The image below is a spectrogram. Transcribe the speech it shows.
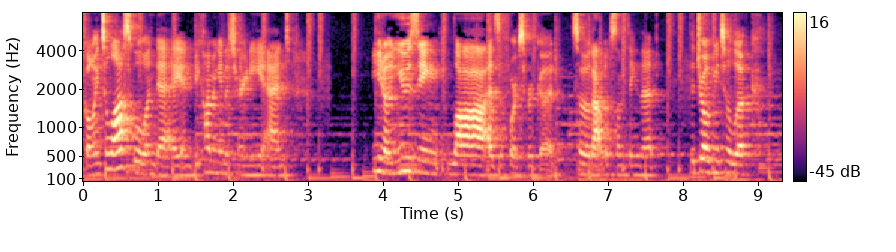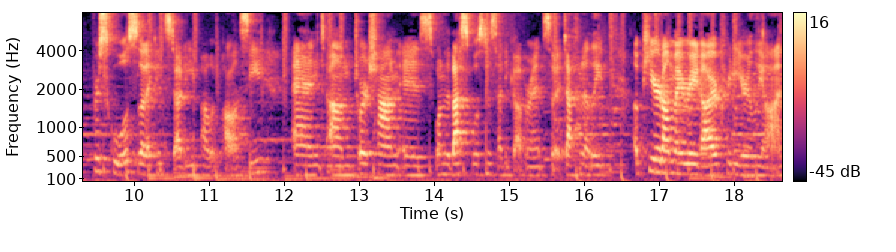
going to law school one day and becoming an attorney and you know using law as a force for good. So that was something that that drove me to look for schools so that I could study public policy. And um, Georgetown is one of the best schools to study government, so it definitely appeared on my radar pretty early on.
